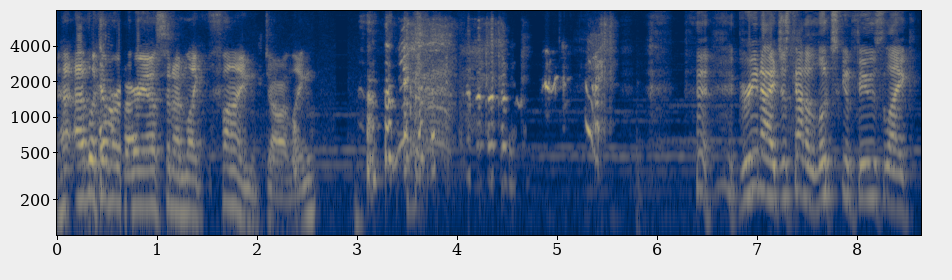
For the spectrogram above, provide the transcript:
I I look over at Arios and I'm like, fine, darling. Green Eye just kind of looks confused, like,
